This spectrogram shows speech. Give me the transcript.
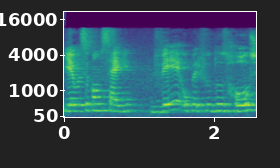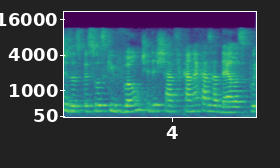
e aí você consegue ver o perfil dos hosts, das pessoas que vão te deixar ficar na casa delas por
